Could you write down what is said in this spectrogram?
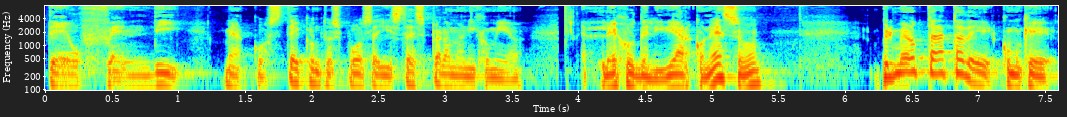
te ofendí, me acosté con tu esposa y está esperando un hijo mío. Lejos de lidiar con eso, primero trata de como que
